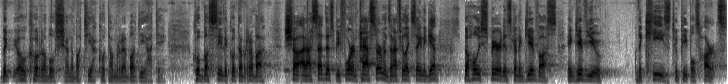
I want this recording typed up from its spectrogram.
The, oh, I said this before in past sermons, and I feel like saying again. The Holy Spirit is going to give us and give you the keys to people's hearts.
